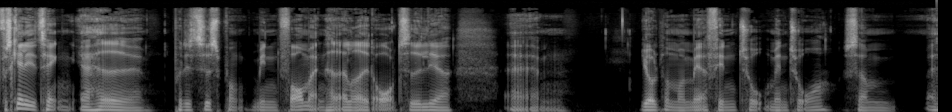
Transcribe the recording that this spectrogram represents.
forskellige ting. Jeg havde øh, på det tidspunkt, min formand havde allerede et år tidligere øh, hjulpet mig med at finde to mentorer, som er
